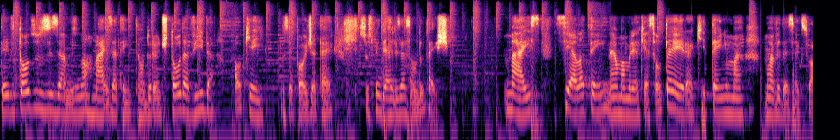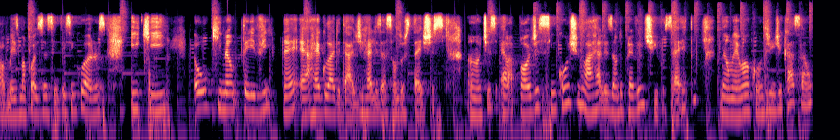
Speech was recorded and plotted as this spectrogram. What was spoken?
teve todos os exames normais até então durante toda a vida, ok, você pode até suspender a realização do teste. Mas se ela tem, né, uma mulher que é solteira, que tem uma, uma vida sexual mesmo após os 65 anos e que ou que não teve, né, a regularidade de realização dos testes antes, ela pode sim continuar realizando o preventivo, certo? Não é uma contraindicação,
